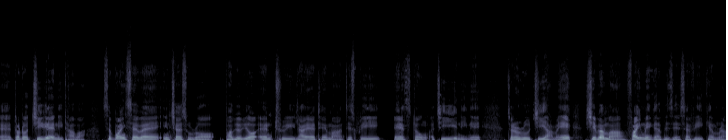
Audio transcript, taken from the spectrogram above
အဲတော်တော်ကြီးတဲ့အနေထားပါ6.7 inches ဆိုတော့ဘာပြောပြော entry line အထက်မှာ display S stone အကြီးအနေနဲ့ကျွန်တော်တို့ကြည့်ရမယ်ရှေ့ဘက်မှာ5 megapixel selfie camera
